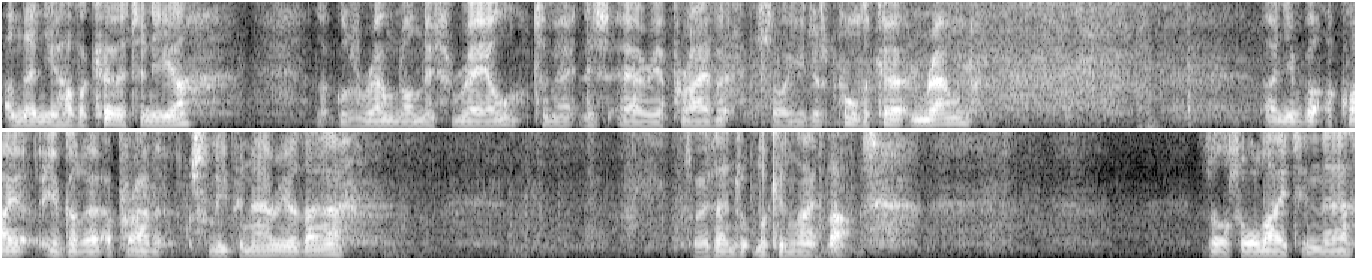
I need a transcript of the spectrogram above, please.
And then you have a curtain here that goes round on this rail to make this area private. So you just pull the curtain round and you've got a quiet, you've got a, a private sleeping area there. So it ends up looking like that. There's also a light in there.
